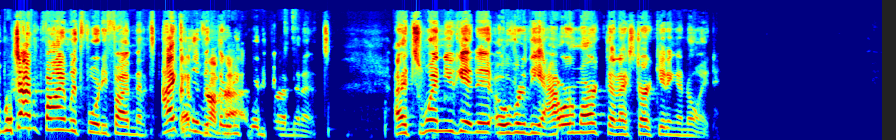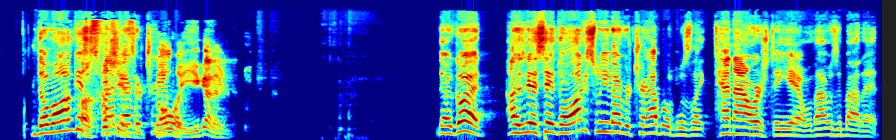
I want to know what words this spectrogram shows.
which I'm fine with 45 minutes. I can That's live with not 30, bad. 45 minutes. It's when you get it over the hour mark that I start getting annoyed. The oh, longest I've especially as a ever traveled. goalie, you gotta No, go ahead. I was gonna say the longest we've ever traveled was like 10 hours to Yale. That was about it.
